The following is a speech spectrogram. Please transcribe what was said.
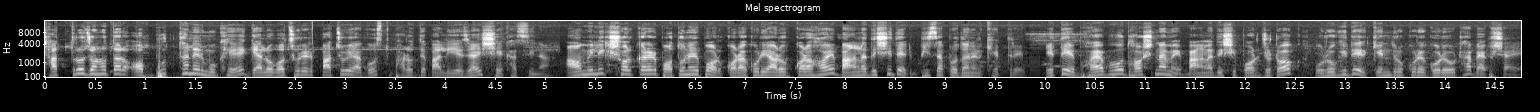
ছাত্র জনতার অভ্যুত্থানের মুখে গেল বছরের পাঁচই আগস্ট ভারতে পালিয়ে যায় শেখ হাসিনা। আওয়ামী লীগ সরকারের পতনের পর কড়াকড়ি আরোপ করা হয় বাংলাদেশিদের ভিসা প্রদানের ক্ষেত্রে। এতে ভয়াবহ ধস নামে বাংলাদেশি পর্যটক ও রোগীদের কেন্দ্র করে গড়ে ওঠা ব্যবসায়।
